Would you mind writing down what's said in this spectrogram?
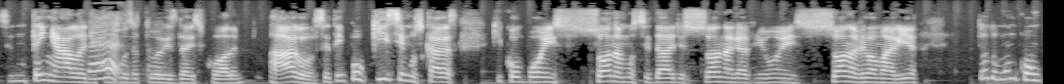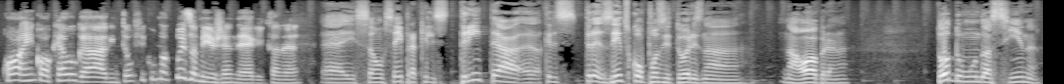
Você não tem ala de É, compositores da escola, raro. Você tem pouquíssimos caras que compõem só na Mocidade, só na Gaviões, só na Vila Maria. Todo mundo concorre em qualquer lugar, então fica uma coisa meio genérica, né? É, e são sempre aqueles 30, aqueles 300 compositores na, na obra, né? Todo mundo assina.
